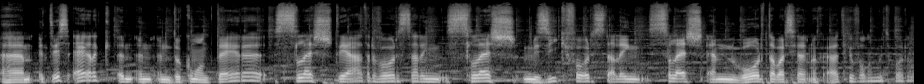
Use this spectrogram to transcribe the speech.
Ehm, het is eigenlijk een, een, een documentaire slash theatervoorstelling slash muziekvoorstelling slash een woord dat waarschijnlijk nog uitgevonden moet worden.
